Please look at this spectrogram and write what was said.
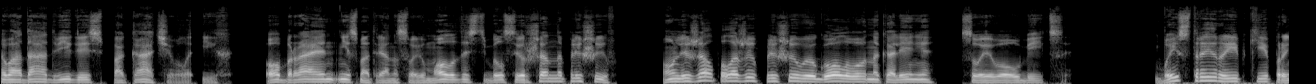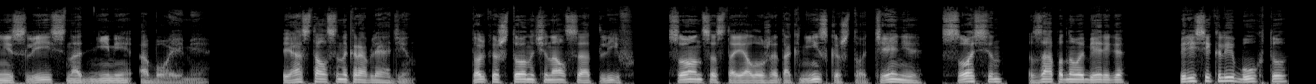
вода, двигаясь, покачивала их. О'Брайен, несмотря на свою молодость, был совершенно плешив. Он лежал, положив плешивую голову на колени своего убийцы. Быстрые рыбки пронеслись над ними обоими. Я остался на корабле один. Только что начинался отлив. Солнце стояло уже так низко, что тени сосен западного берега пересекли бухту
